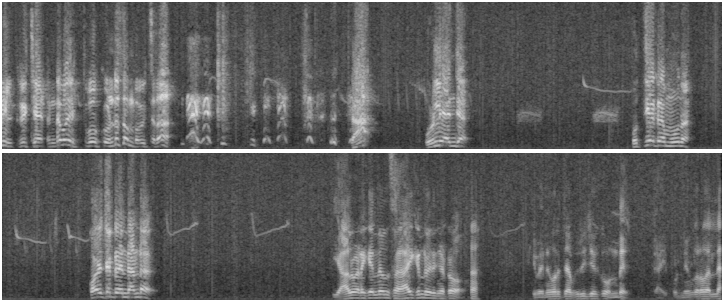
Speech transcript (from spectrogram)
മിലിറ്ററി ചേട്ടന്റെ വരുത്തുപോക്കൊണ്ട് സംഭവിച്ചതാ ഉരുളി അഞ്ച്. കുത്തിയട്ടെ മൂന്ന്. കുഴച്ചിട്ട് രണ്ട്. ഇയാൾ ഇടയ്ക്ക് എന്നെ ഒന്ന് സഹായിക്കേണ്ടി വരും കേട്ടോ. ഇവന് കുറച്ച് അഭിരുചിയൊക്കെ ഉണ്ട്. കൈപുണ്യം കുറവല്ല.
